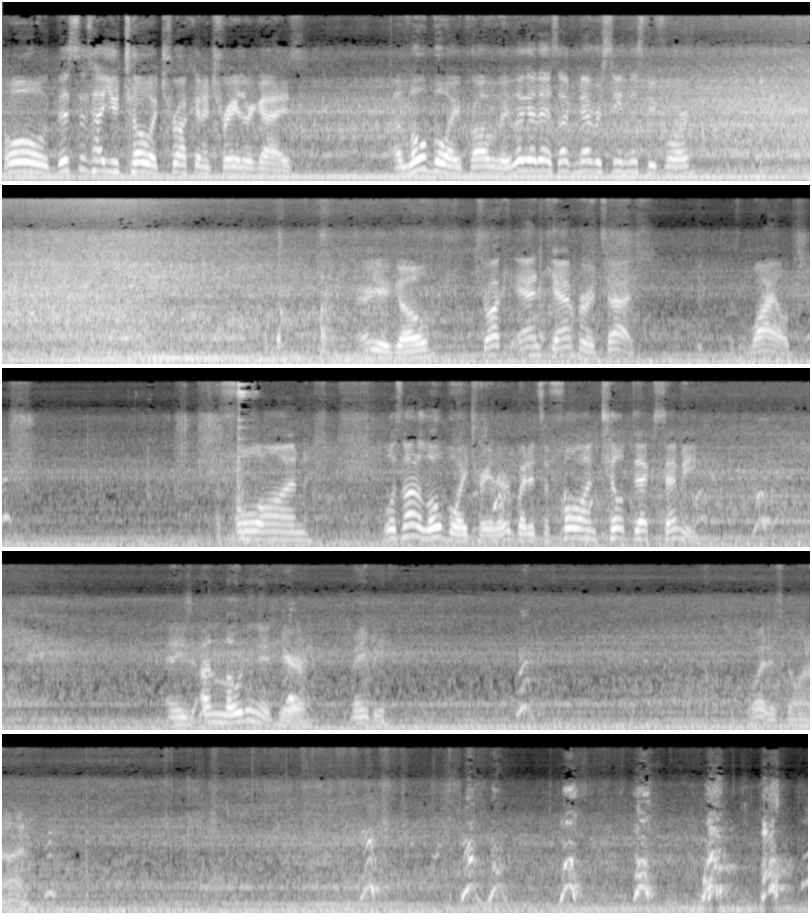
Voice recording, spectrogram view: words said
Oh, this is how you tow a truck and a trailer, guys. A low boy, probably. Look at this. I've never seen this before. There you go. Truck and camper attached. That's wild. A full-on, well, it's not a low boy trailer, but it's a full-on tilt deck semi. And he's unloading it here, maybe. What is going on?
